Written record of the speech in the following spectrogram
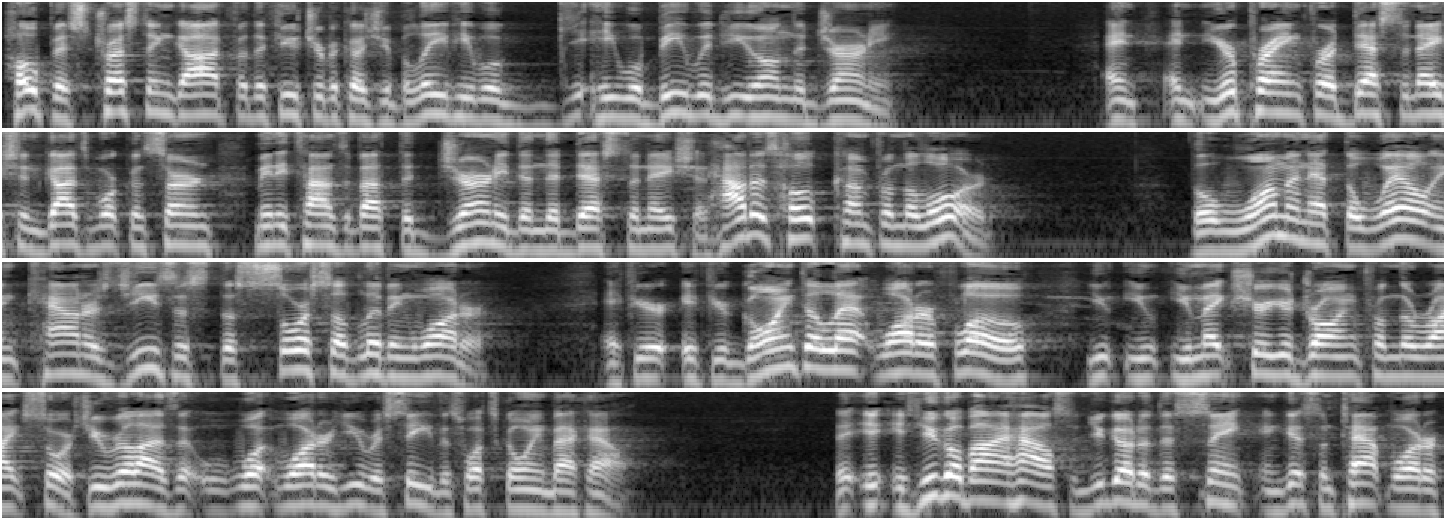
Hope is trusting God for the future because you believe He will, he will be with you on the journey. And, and you're praying for a destination. God's more concerned many times about the journey than the destination. How does hope come from the Lord? The woman at the well encounters Jesus, the source of living water. If you're, if you're going to let water flow, you, you, you make sure you're drawing from the right source. You realize that what water you receive is what's going back out. If you go buy a house and you go to the sink and get some tap water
